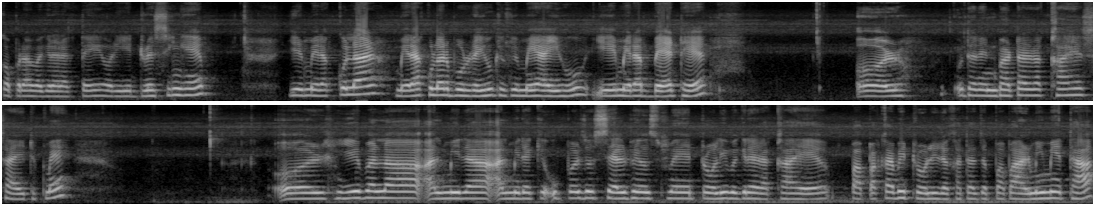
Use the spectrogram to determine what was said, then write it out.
कपड़ा वगैरह रखते हैं और ये ड्रेसिंग है। ये मेरा कूलर मेरा कूलर बोल रही हूँ क्योंकि मैं आई हूँ। ये मेरा बैट है और उधर इन्वर्टर रखा है साइड में। और ये वाला अलमीरा अलमीरा के ऊपर जो सेल्फ है उसमें ट्रॉली वगैरह रखा है। पापा का भी ट्रॉली रखा था जब पापा आर्मी में था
